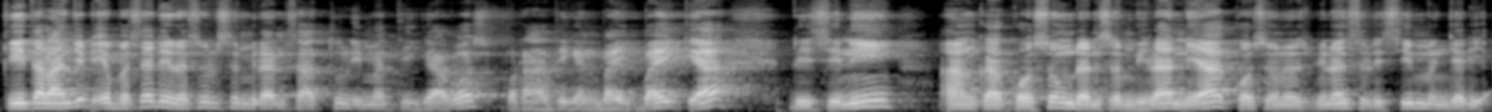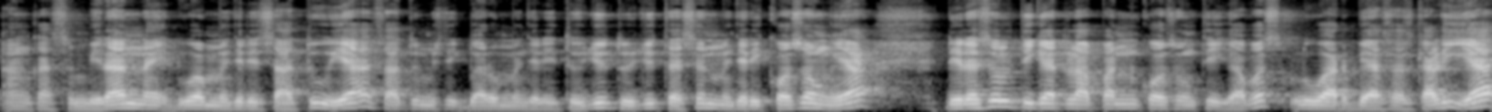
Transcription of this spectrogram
kita lanjut ya bos ya. Di resul 9153 bos. Perhatikan baik-baik ya. Di sini angka 0 dan 9 ya. 0 dan 9 selisih menjadi angka 9 naik 2 menjadi 1 ya. 1 mistik baru menjadi 7 7 tesen menjadi 0 ya. Di resul 3803 bos. Luar biasa sekali ya ya.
